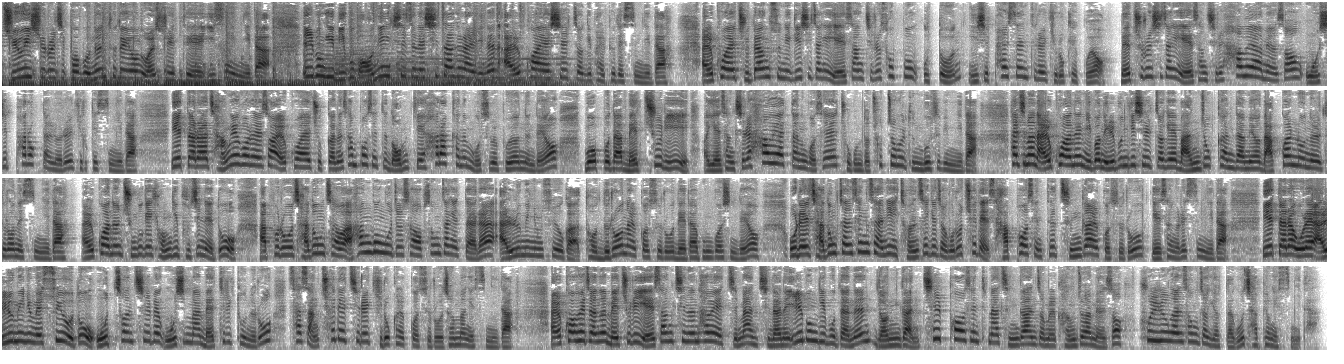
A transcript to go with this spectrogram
주요 이슈를 짚어보는 Today on Wall Street의 이승입니다. 1분기 미국 earning season의 시작을 알리는 알코아의 실적이 발표됐습니다. 알코아의 주당 순이익이 시장의 예상치를 소폭 웃돈 28센트를 기록했고요. 매출은 시장의 예상치를 하회하면서 58억 달러를 기록했습니다. 이에 따라 장외 거래에서 알코아의 주가는 3% 넘게 하락하는 모습을 보였는데요. 무엇보다 매출이 예상치를 하회했다는 것에 조금 더 초점을 둔 모습입니다. 하지만 알코아는 이번 1분기 실적에 만족한다며 낙관론을 드러냈습니다. 알코아는 중국의 경기 부진에도 앞으로 자동차와 항공우주 사업 성장에 따라 알루미늄 수요가 더 늘어날 것으로 내다본 것인데요. 올해 자동차 생산이 전 세계적으로 최대 4% 증가할 것으로 예상을 했습니다. 이에 따라 올해 알루미늄의 수요도 5,750만 메트릭 톤으로 사상 최대치를 기록할 것으로 전망했습니다. 알코아 회장은 매출이 예상치는 하회했지만 지난해 1분기보다는 연간 7%나 증가한 점을 강조하면서 훌륭한 성적이었다고 자평했습니다.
